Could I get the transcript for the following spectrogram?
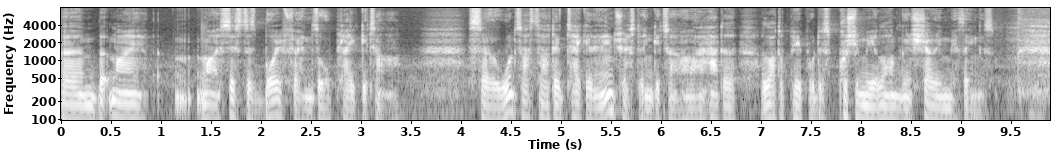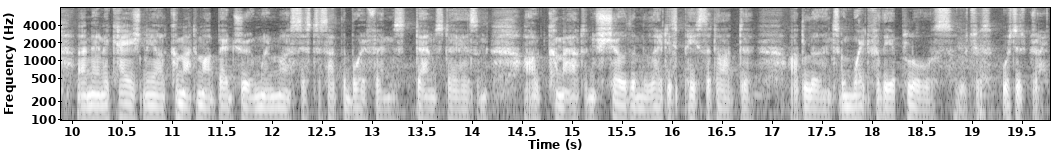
um, but my my sister's boyfriends all played guitar. So once I started taking an interest in guitar, I had a, a, lot of people just pushing me along and showing me things. And then occasionally I'd come out of my bedroom when my sisters had the boyfriends downstairs, and I'd come out and show them the latest piece that I'd uh, I'd learned and wait for the applause, which was which was great.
